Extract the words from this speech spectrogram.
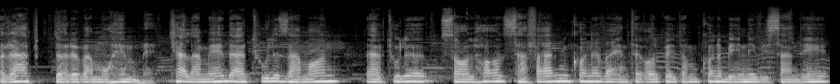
ربط داره و مهمه. کلمه در طول زمان در طول سالها سفر می‌کنه و انتقال پیدا می‌کنه به این نویسنده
